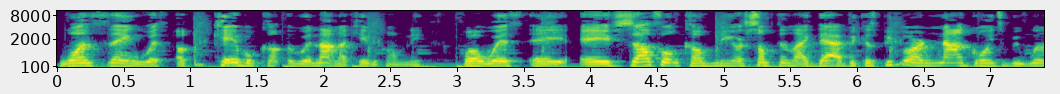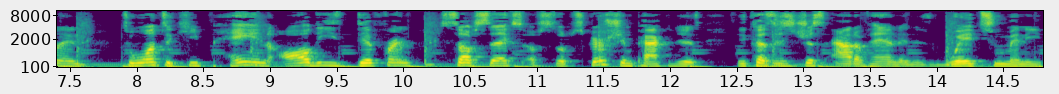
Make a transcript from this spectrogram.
one thing with a cable, company, with not a cable company, but with a, a cell phone company or something like that, because people are not going to be willing to want to keep paying all these different subsets of subscription packages because it's just out of hand and there's way too many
